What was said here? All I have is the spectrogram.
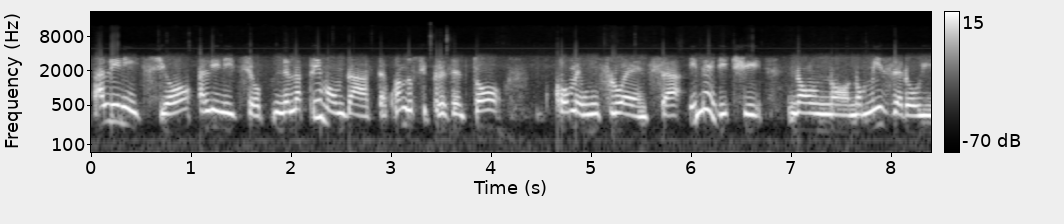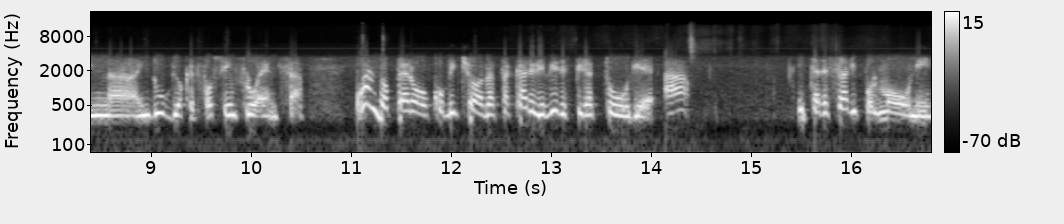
all'inizio, all'inizio, nella prima ondata, quando si presentò come un'influenza, i medici non, non, non misero in, in dubbio che fosse influenza. Quando però cominciò ad attaccare le vie respiratorie, a interessare i polmoni,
